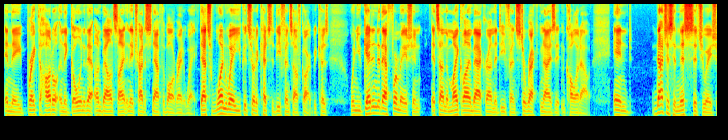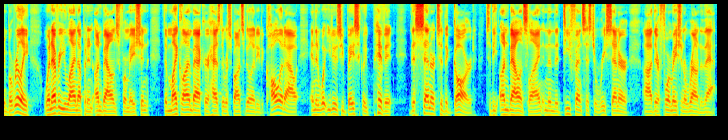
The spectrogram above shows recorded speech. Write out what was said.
and they break the huddle and they go into that unbalanced line and they try to snap the ball right away. That's one way you could sort of catch the defense off guard because when you get into that formation, it's on the Mike linebacker on the defense to recognize it and call it out. And not just in this situation, but really whenever you line up in an unbalanced formation, the Mike linebacker has the responsibility to call it out. And then what you do is you basically pivot the center to the guard to the unbalanced line, and then the defense has to recenter uh, their formation around that.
